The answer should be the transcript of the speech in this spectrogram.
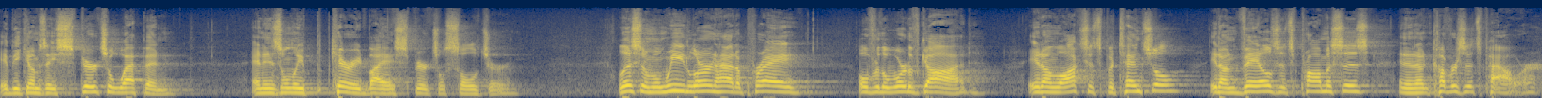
it becomes a spiritual weapon and is only carried by a spiritual soldier. Listen, when we learn how to pray over the Word of God, it unlocks its potential, it unveils its promises, and it uncovers its power.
